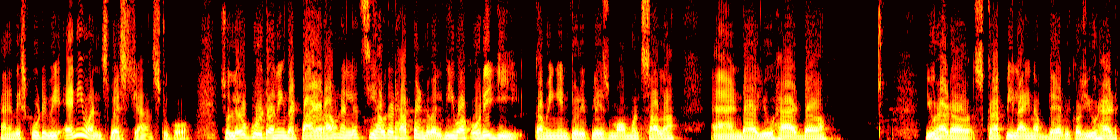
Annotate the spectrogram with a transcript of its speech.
and this could be anyone's best chance to go. So Liverpool turning that tie around, and let's see how that happened. Well, Divock Origi coming in to replace Mohamed Salah, and uh, you had. Uh, you had a scrappy lineup there because you had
